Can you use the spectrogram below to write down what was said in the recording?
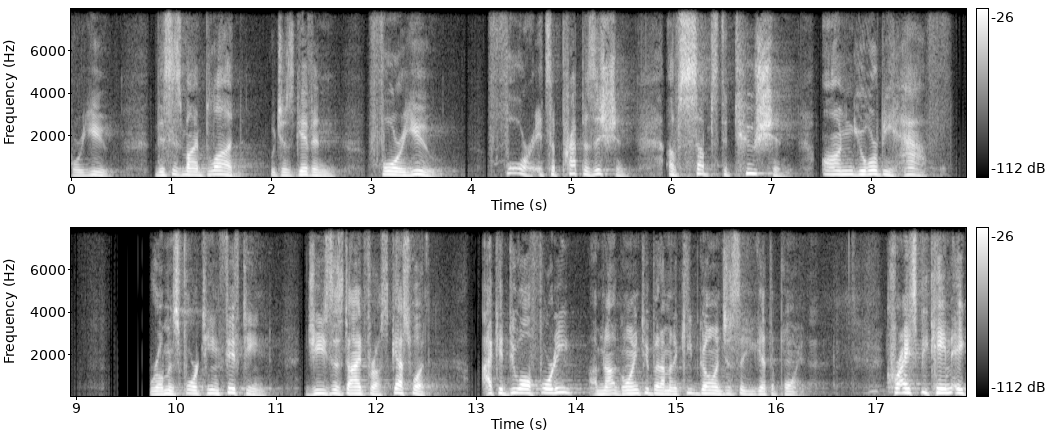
for you. This is my blood, which is given for you. For, it's a preposition of substitution on your behalf. Romans 14, 15. Jesus died for us. Guess what? I could do all 40. I'm not going to, but I'm going to keep going just so you get the point. Christ became a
